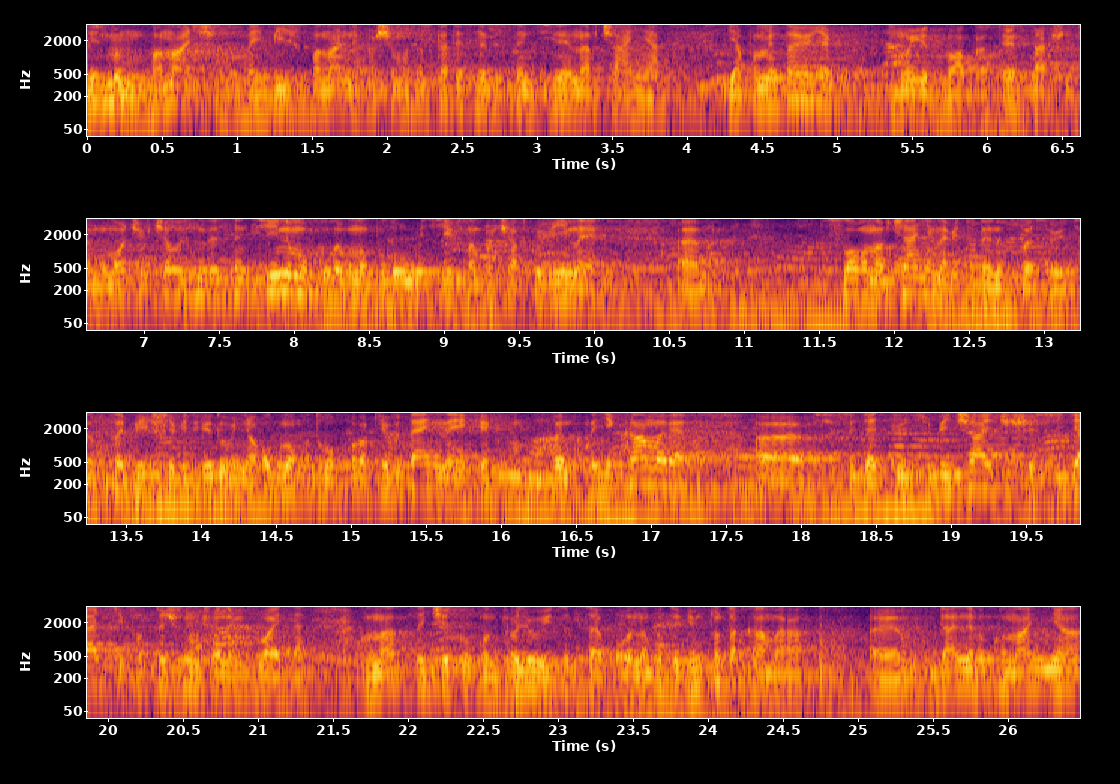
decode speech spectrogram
візьмемо банальщину, найбільш банальне, про що можна сказати, це дистанційне навчання. Я пам'ятаю, як мої два брати, старші та молодші, вчились на дистанційному, коли воно було у всіх на початку війни. Слово навчання навіть туди не вписується. Це більше відвідування одного-двох уроків в день, на яких вимкнені камери, е, всі сидять, п'ють собі чай чи щось сидять, і фактично нічого не відбувається. В нас це чітко контролюється. Це повинна бути вімкнута камера, ідеальне виконання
